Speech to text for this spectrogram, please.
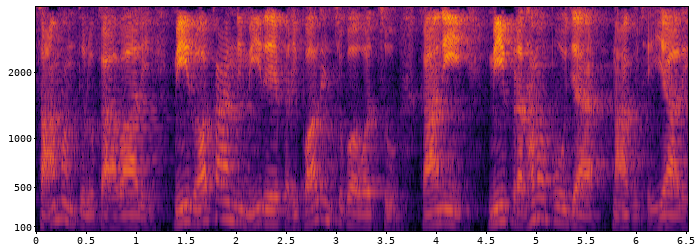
సామంతులు కావాలి. మీ లోకాన్ని మీరే పరిపాలించుకోవచ్చు. కానీ మీ ప్రథమ పూజ నాకు చెయ్యాలి.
